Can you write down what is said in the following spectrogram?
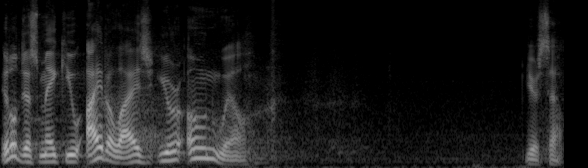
It'll just make you idolize your own will, yourself.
